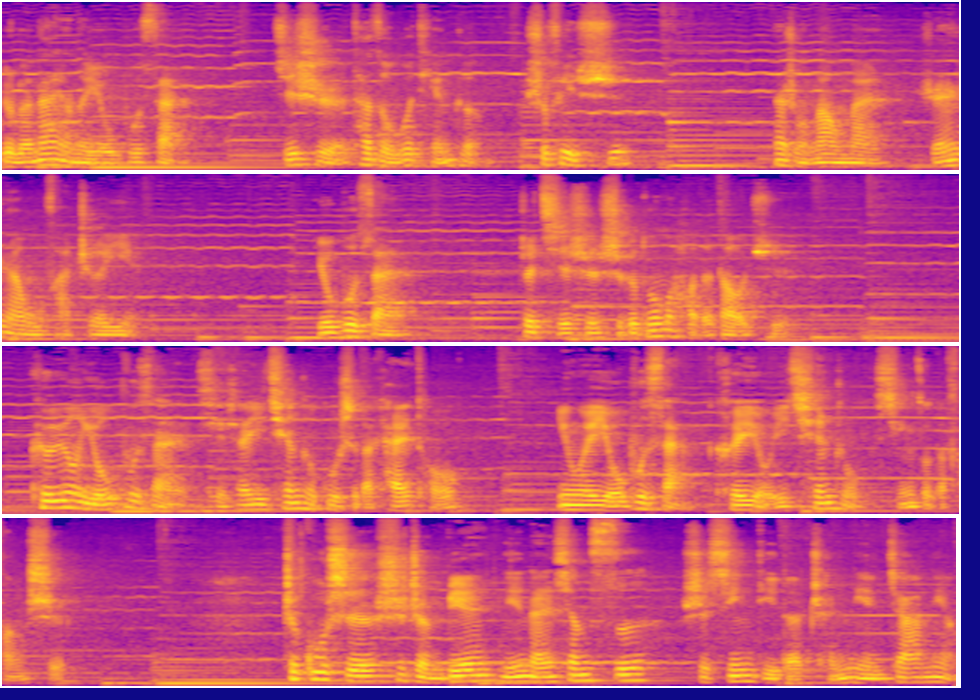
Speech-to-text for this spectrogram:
有了那样的油布伞，即使他走过田埂是废墟，那种浪漫仍然无法遮掩。油布伞，这其实是个多么好的道具！可以用油布伞写下一千个故事的开头，因为油布伞可以有一千种行走的方式。这故事是枕边呢喃相思，是心底的陈年佳酿。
